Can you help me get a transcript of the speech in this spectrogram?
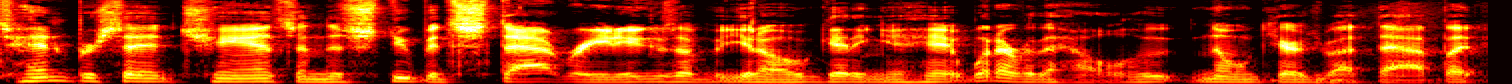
10% chance in the stupid stat ratings of, you know, getting a hit, whatever the hell. No one cares about that. But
